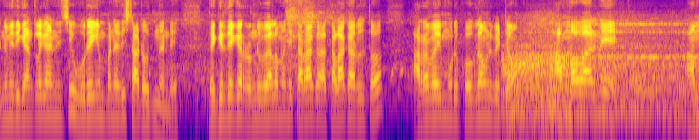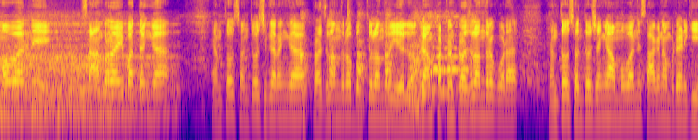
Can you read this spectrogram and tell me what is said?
ఎనిమిది గంటల నుంచి ఊరేగింపు అనేది స్టార్ట్ అవుతుందండి. దగ్గర దగ్గర రెండు వేల మంది కళాకా కళాకారులతో అరవై మూడు ప్రోగ్రాంలు పెట్టాం. అమ్మవారిని అమ్మవారిని సాంప్రదాయబద్ధంగా ఎంతో సంతోషకరంగా ప్రజలందరూ భక్తులందరూ ఏలూరు గ్రామ పట్టణ ప్రజలందరూ కూడా ఎంతో సంతోషంగా అమ్మవారిని సాగనంపడానికి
